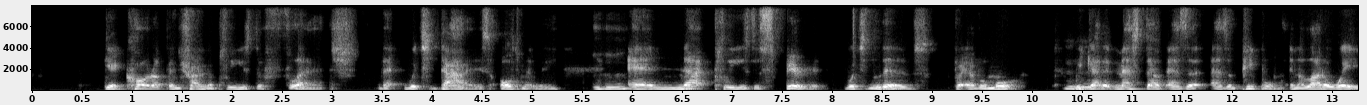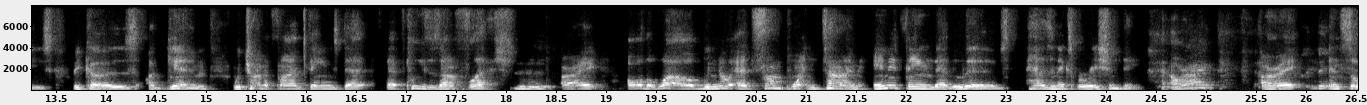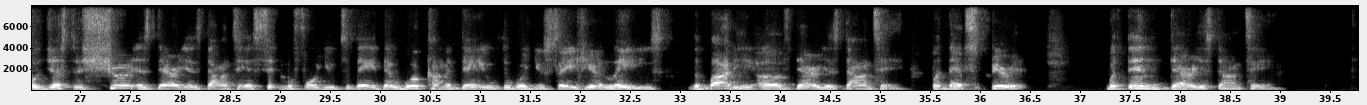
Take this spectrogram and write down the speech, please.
get caught up in trying to please the flesh that which dies ultimately Mhm. and not please the spirit which lives forevermore we Mhm. got it messed up as a as a people in a lot of ways because again we're trying to find things that that pleases our flesh Mhm. all right. All the while, we know at some point in time, anything that lives has an expiration date. All right. All right. And so, just as sure as Darius Dante is sitting before you today, there will come a day where you say, Here lays the body of Darius Dante. But that spirit within Darius Dante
